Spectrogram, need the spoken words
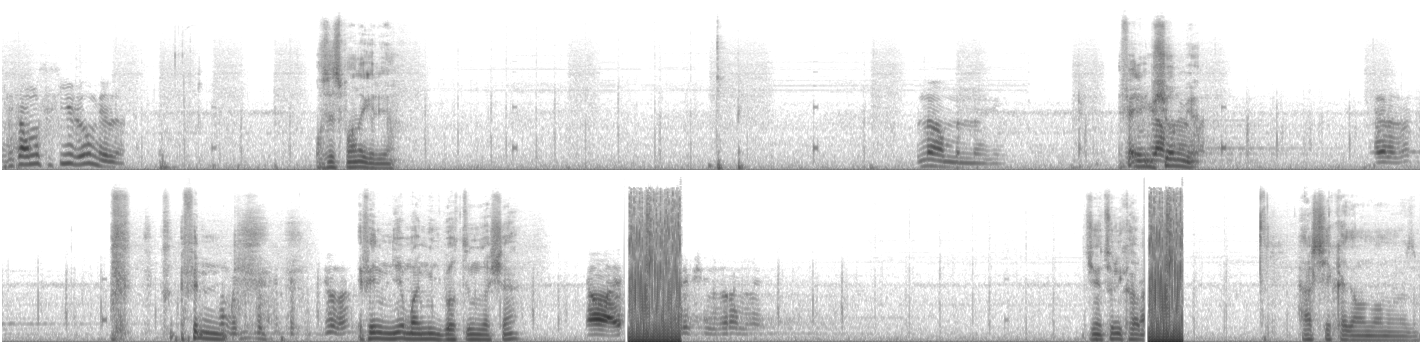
Bir damla sesi geliyor oğlum yerden. O ses bana da geliyor. Ne amına koyayım? Efendim bir şey olmuyor. Efendim, gidiyor lan. efendim niye maymun gibi atlıyorsunuz aşağı? Ya e- böyle bir şey var amına. Her şeyi kayda almam lazım.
